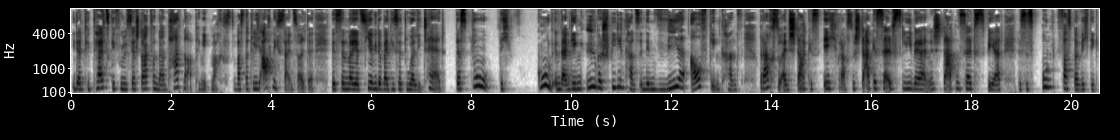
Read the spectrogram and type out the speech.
Identitätsgefühl sehr stark von deinem Partner abhängig machst, was natürlich auch nicht sein sollte. Wir sind mal jetzt hier wieder bei dieser Dualität, dass du dich gut in deinem Gegenüber spiegeln kannst, in dem Wir aufgehen kannst, brauchst du ein starkes Ich, brauchst du starke Selbstliebe, einen starken Selbstwert. Das ist unfassbar wichtig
